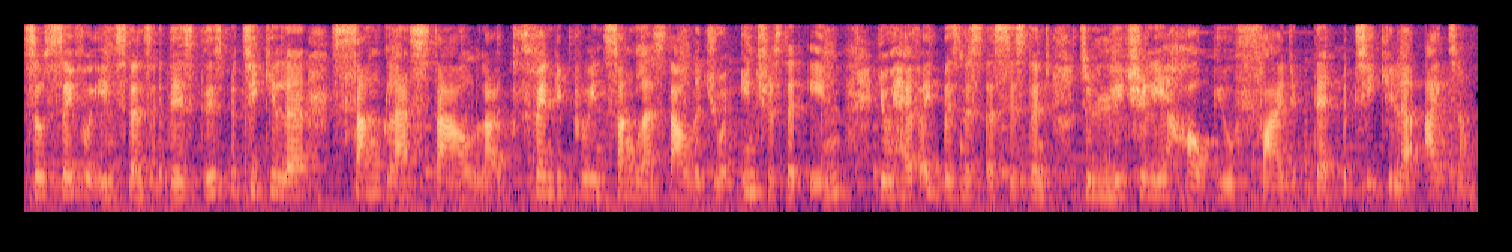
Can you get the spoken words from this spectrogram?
So say for instance, there's this particular sunglass style, like Fendi print sunglass style that you're interested in. You have a business assistant to literally help you find that particular item.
